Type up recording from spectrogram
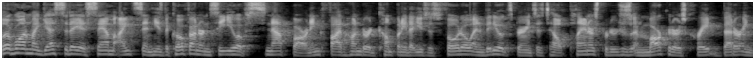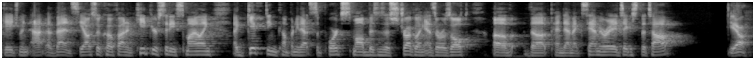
Hello, everyone. My guest today is Sam Eitzen. He's the co-founder and CEO of Snapbar, an Inc. 500 company that uses photo and video experiences to help planners, producers, and marketers create better engagement at events. He also co-founded Keep Your City Smiling, a gifting company that supports small businesses struggling as a result of the pandemic. Sam, you ready to take us to the top? Yeah.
